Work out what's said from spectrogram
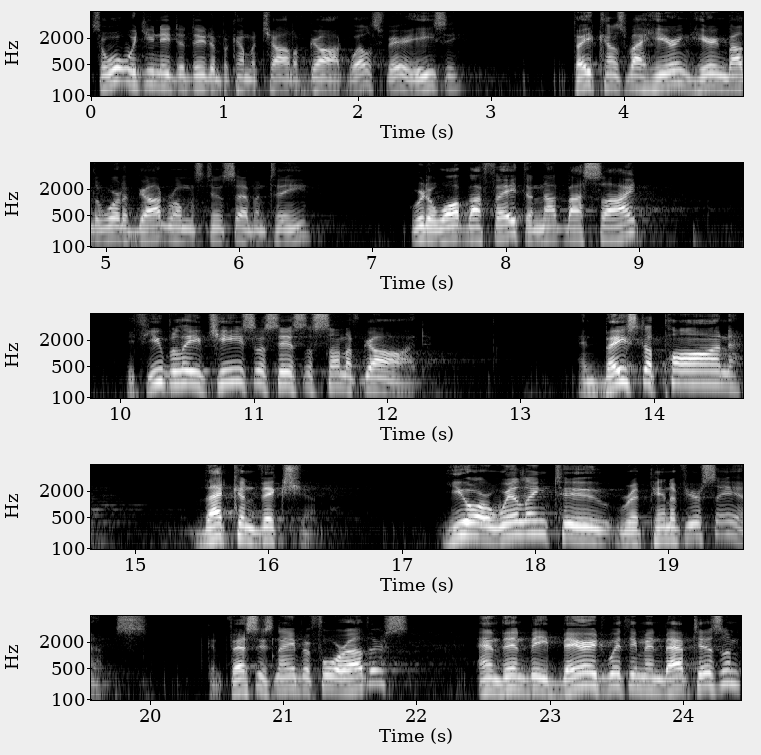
So, what would you need to do to become a child of God? Well, it's very easy. Faith comes by hearing, hearing by the Word of God, Romans 10 17. We're to walk by faith and not by sight. If you believe Jesus is the Son of God, and based upon that conviction, you are willing to repent of your sins, confess His name before others, and then be buried with Him in baptism,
